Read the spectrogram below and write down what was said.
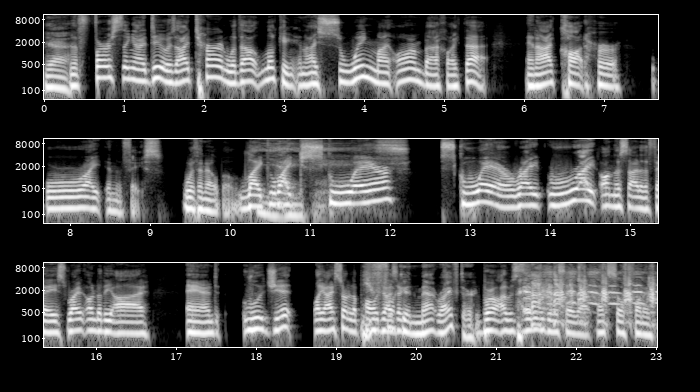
Yeah. And the first thing I do is I turn without looking and I swing my arm back like that. And I caught her right in the face with an elbow. Like like square, square, right, right on the side of the face, right under the eye. And legit, like I started apologizing. You fucking Matt Reifter. Bro, I was literally gonna say that. That's so funny.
